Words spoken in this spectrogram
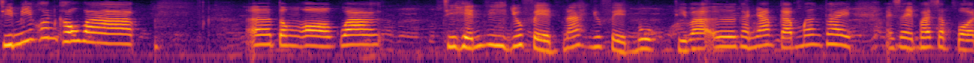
ที่มีคนเขาว่าเออตรงออกว่าที่เห็นที่ยูเฟซนะยูเฟซบุ๊กที่ว่าเออขันยามกลับเมืองไทยให้ใส่พาสปอร์ต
